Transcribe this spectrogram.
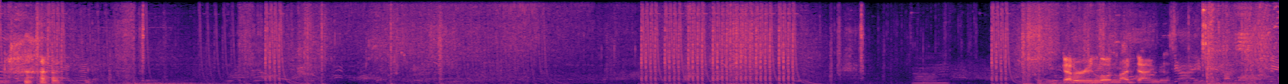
You hear? Um, this should be a Gotta reload my dangas.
